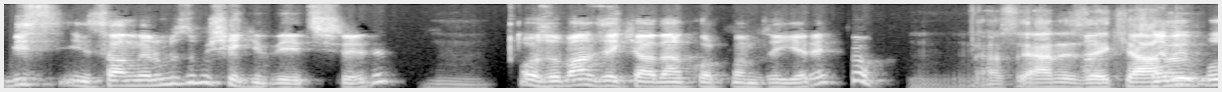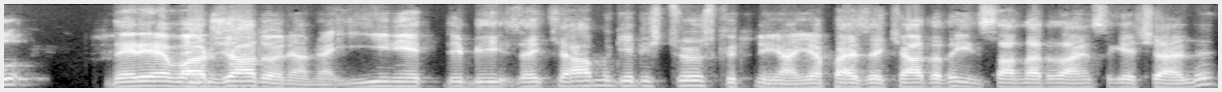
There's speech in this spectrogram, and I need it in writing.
biz insanlarımızı bu şekilde yetiştirelim. Hmm. O zaman zekadan korkmamıza gerek yok. Hmm. Nasıl yani zekanın bu, nereye varacağı da önemli. Yani iyi niyetli bir zeka mı geliştiriyoruz kötü yani yapay zekada da insanlarda da aynısı geçerli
